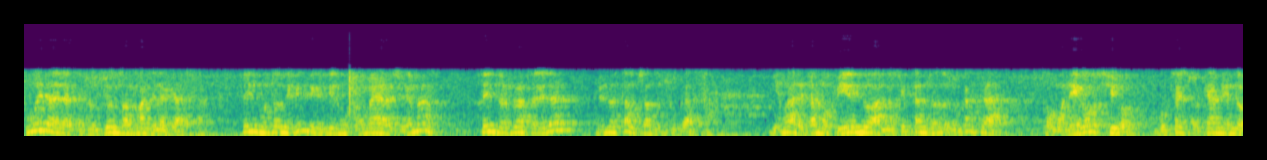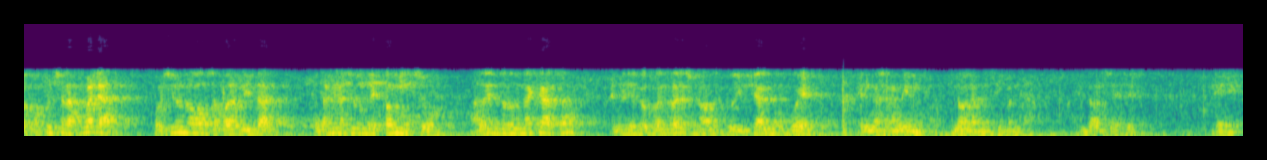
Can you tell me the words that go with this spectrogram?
fuera de la construcción normal de la casa. Hay un montón de gente que tiene un comercio y demás, dentro del plan federal, pero no está usando su casa. Y además le estamos pidiendo a los que están usando su casa como negocio, muchachos, cámbienlo, construyan afuera, porque si no, no vamos a poder habilitar. Pero también hacer un descomiso adentro de una casa, el único que puede entrar es una orden judicial, un juez, el almacenamiento, no la municipalidad. Entonces, eh,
